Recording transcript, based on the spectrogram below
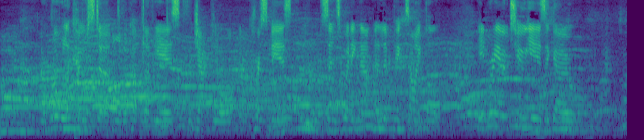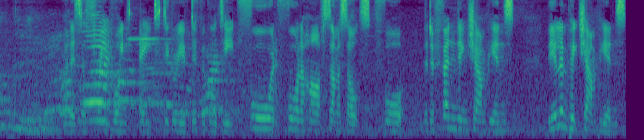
a roller coaster of a couple of years for Jack Laugher and Chris Mears since winning that Olympic title in Rio two years ago. But it's a 3.8 degree of difficulty, forward four and a half somersaults for the defending champions, the Olympic champions.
